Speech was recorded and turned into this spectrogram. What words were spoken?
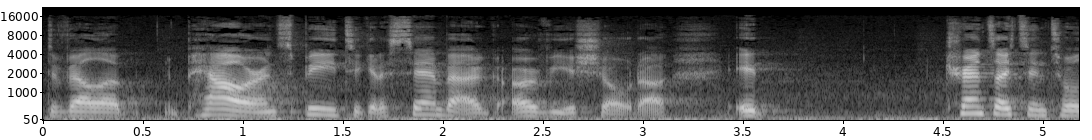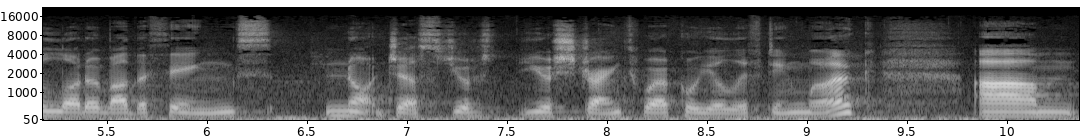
develop power and speed to get a sandbag over your shoulder. It translates into a lot of other things, not just your your strength work or your lifting work. Um,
